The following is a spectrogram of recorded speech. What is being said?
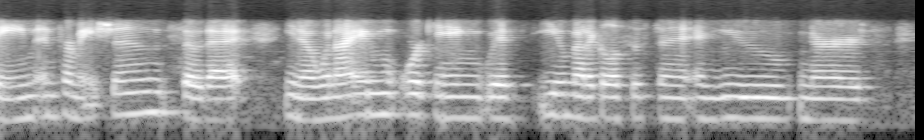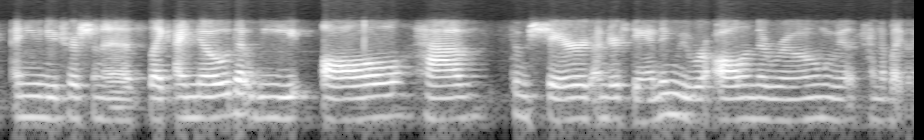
same information so that you know when i'm working with you medical assistant and you nurse and you nutritionist like i know that we all have some shared understanding. We were all in the room. We kind of like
